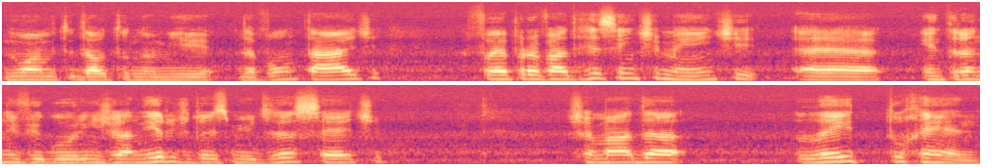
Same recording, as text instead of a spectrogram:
no âmbito da autonomia da vontade, foi aprovado recentemente, é, entrando em vigor em janeiro de 2017, chamada Lei Touraine,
